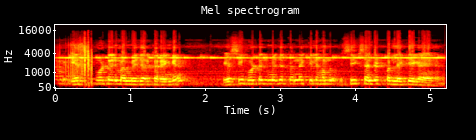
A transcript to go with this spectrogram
हम एसी वोल्टेज में मेजर करेंगे। एसी वोल्टेज मेजर करने के लिए हम 600 पर लेके गए हैं।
